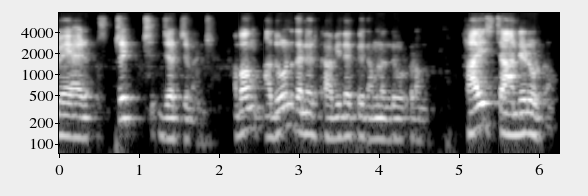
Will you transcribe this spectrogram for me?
to a strict judgement അപ്പം അതുകൊണ്ട് തന്നെ ഒരു കവിതക്ക് നമ്മൾ എന്ത് കൊടുക്കണം? ഹൈ സ്റ്റാൻഡേർഡ് കൊടുക്കണം.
